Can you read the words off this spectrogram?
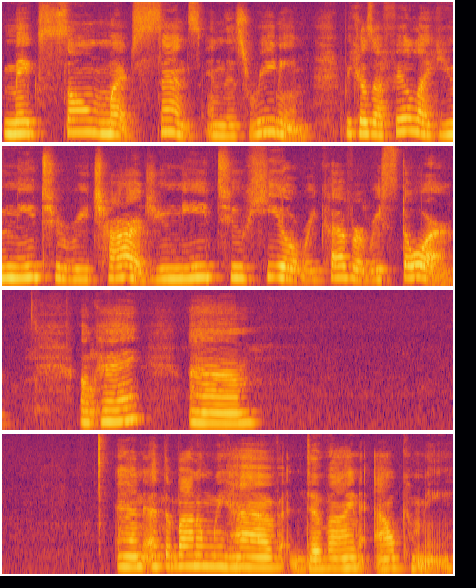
makes so much sense in this reading. Because I feel like you need to recharge. You need to heal, recover, restore. Okay? Um, and at the bottom we have Divine Alchemy.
